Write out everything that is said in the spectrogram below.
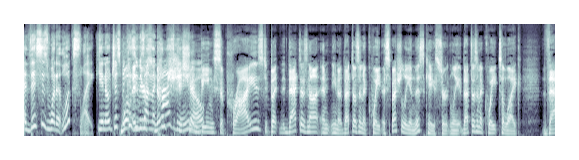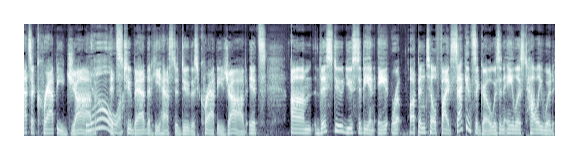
This is what it looks like, you know, just because he was on the no Cosby shame show. in being surprised, but that does not, and you know, that doesn't equate, especially in this case, certainly, that doesn't equate to like that's a crappy job. No. it's too bad that he has to do this crappy job. It's um, this dude used to be an A, or up until five seconds ago, was an A list Hollywood.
